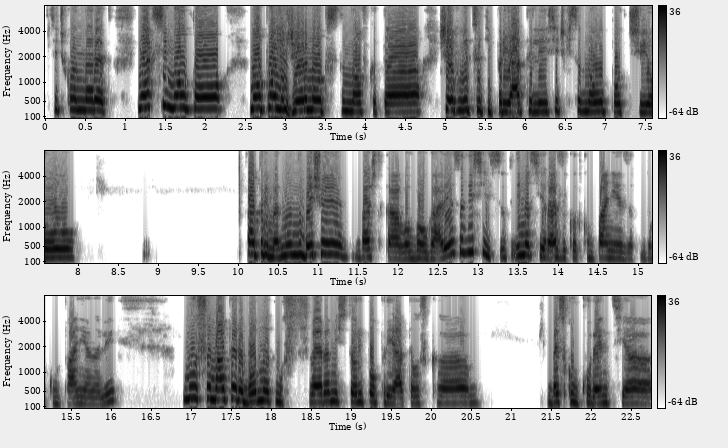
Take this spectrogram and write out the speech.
Всичко е наред. Някакси много по, много по-лежерна обстановката, шефовете са ти приятели, всички са много по-чил. Това, примерно, не беше баш така в България. Зависи, има си разлика от компания до компания, нали? но самата работна атмосфера ми стори по-приятелска, без конкуренция.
